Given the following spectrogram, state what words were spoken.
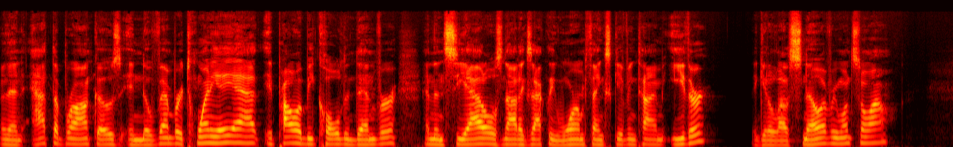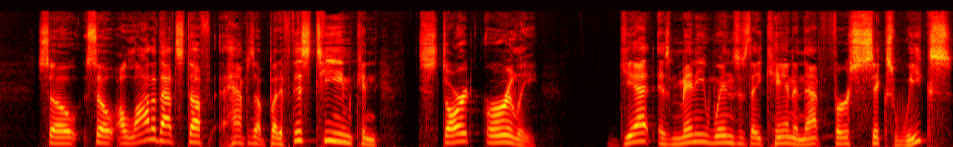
And then at the Broncos in November 28th, yeah, it'd probably be cold in Denver. And then Seattle's not exactly warm Thanksgiving time either. They get a lot of snow every once in a while. So so a lot of that stuff happens up. But if this team can start early, get as many wins as they can in that first six weeks,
